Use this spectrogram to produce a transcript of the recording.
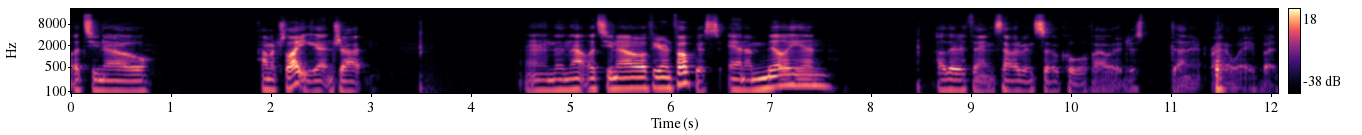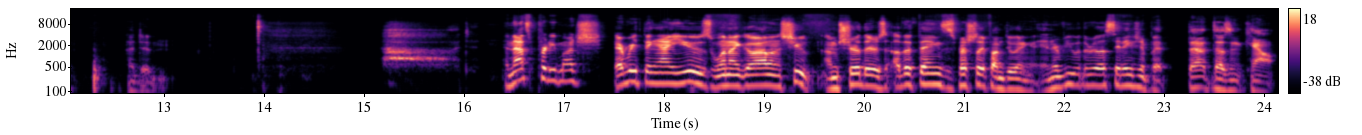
lets you know how much light you got in shot. And then that lets you know if you're in focus and a million other things. That would have been so cool if I would have just done it right away, but I didn't. And that's pretty much everything I use when I go out on a shoot. I'm sure there's other things, especially if I'm doing an interview with a real estate agent, but that doesn't count.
